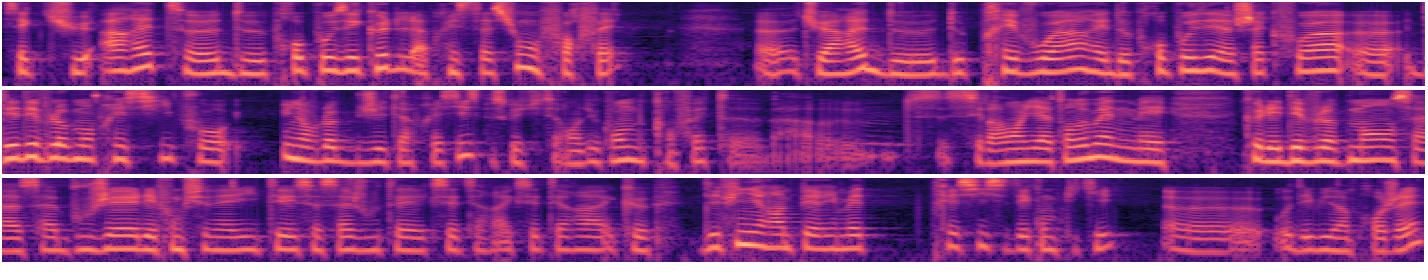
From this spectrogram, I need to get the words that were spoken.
c'est que tu arrêtes de proposer que de la prestation au forfait. Euh, tu arrêtes de, prévoir et de proposer à chaque fois euh, des développements précis pour une enveloppe budgétaire précise, parce que tu t'es rendu compte qu'en fait, euh, bah, c'est vraiment lié à ton domaine, mais que les développements, ça, bougeait, les fonctionnalités, ça s'ajoutait, etc., etc., et que définir un périmètre précis, c'était compliqué au début d'un projet.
